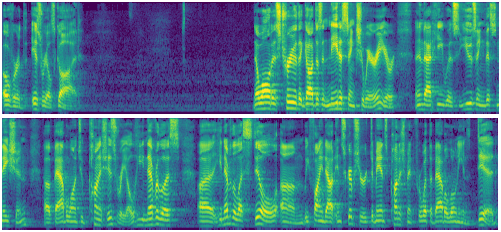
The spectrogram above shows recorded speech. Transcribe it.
over Israel's God. Now, while it is true that God doesn't need a sanctuary or and that he was using this nation of Babylon to punish Israel, he nevertheless uh, he nevertheless still, um, we find out in Scripture, demands punishment for what the Babylonians did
